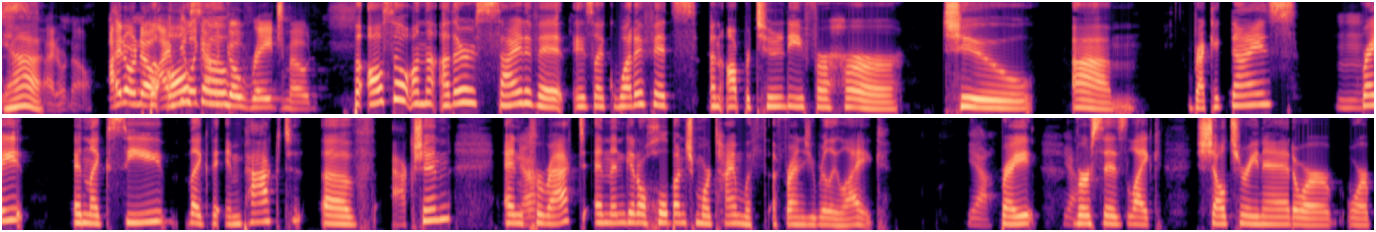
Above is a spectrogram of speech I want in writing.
Yeah. I don't know. I don't know. But I feel like I would go rage mode. But also on the other side of it is like, what if it's an opportunity for her to um recognize, Mhm. right? And like see like the impact of action and Yeah. correct and then get a whole bunch more time with a friend you really like, Yeah. right? Yeah. Versus like sheltering it or or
